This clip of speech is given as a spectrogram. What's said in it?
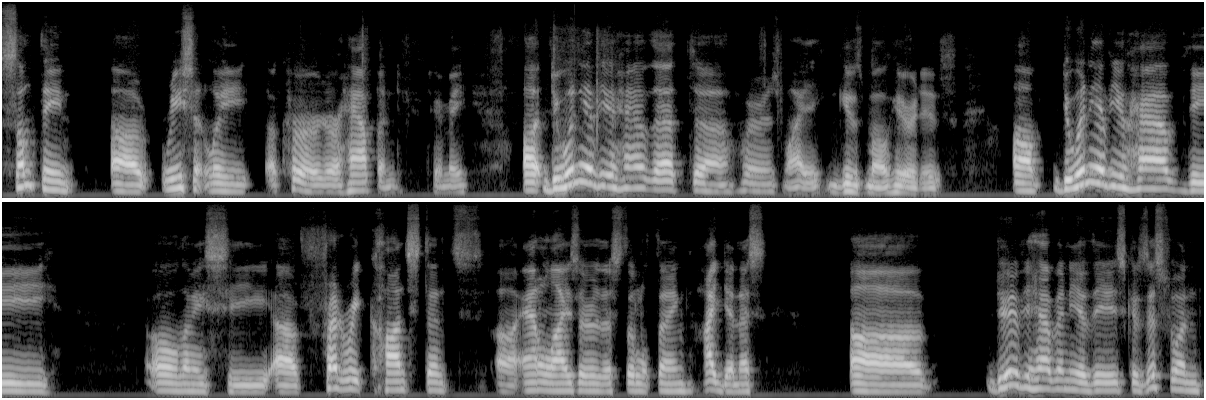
something uh, recently occurred or happened to me. Uh, do any of you have that? Uh, where is my gizmo? Here it is. Um, do any of you have the oh, let me see, uh, Frederique Constant uh, analyzer, this little thing. Hi, Dennis. Uh, do any of you have any of these? Because this one,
